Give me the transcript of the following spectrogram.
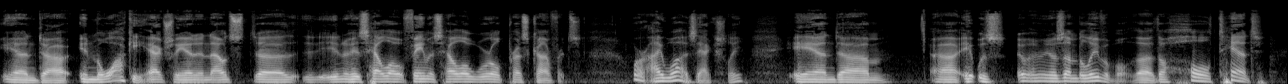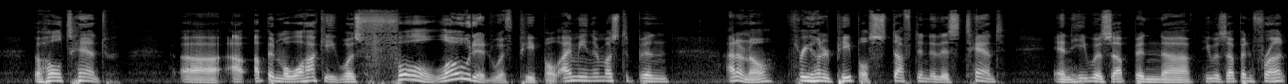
and uh, in Milwaukee, actually, and announced uh, you know his hello famous Hello World press conference, where I was actually, and um, uh, it was it was unbelievable. The the whole tent, the whole tent uh, up in Milwaukee was full, loaded with people. I mean, there must have been, I don't know, 300 people stuffed into this tent, and he was up in uh, he was up in front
